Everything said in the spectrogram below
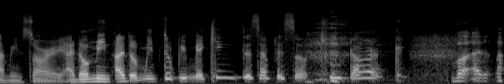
i mean sorry i don't mean i don't mean to be making this episode too dark but I, I,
